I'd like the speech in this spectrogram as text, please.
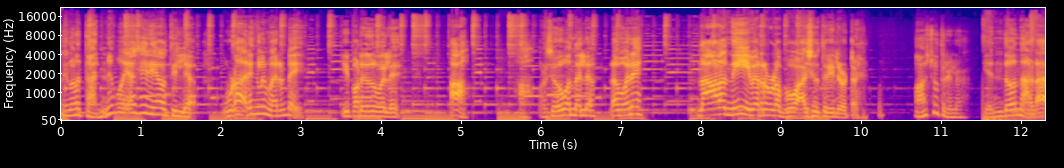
നിങ്ങൾ തന്നെ പോയാൽ ശരിയാവത്തില്ല. കൂടെ ആരെങ്കിലും വരണ്ടേ? ഈ പറഞ്ഞതുപോലെ. ആ ആ പ്രസവം വന്നല്ലോ. എടാ മോനെ നാളെ നീ ഇവരുടെ കൂടെ പോ ആശുപത്രിയിലോട്ടെ. ആശുപത്രിയില്ലേ എന്തോന്നാടാ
